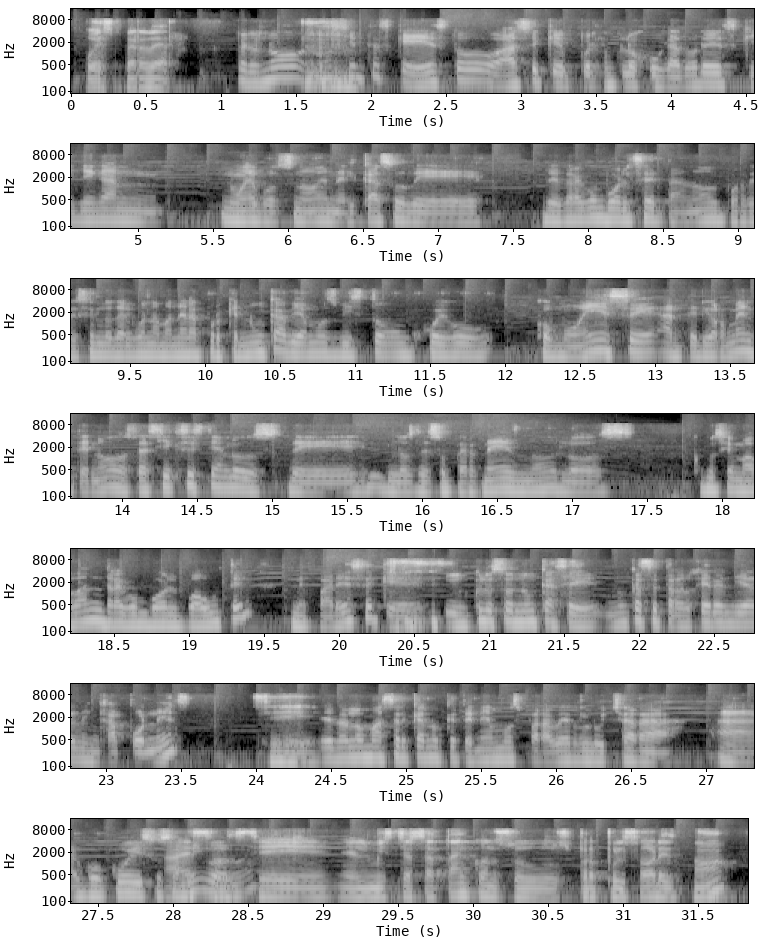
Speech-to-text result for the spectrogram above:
puedes perder. Pero no, no sientes que esto hace que, por ejemplo, jugadores que llegan nuevos, ¿no? En el caso de, de Dragon Ball Z, ¿no? Por decirlo de alguna manera, porque nunca habíamos visto un juego como ese anteriormente, ¿no? O sea, sí existían los de los de Super NES, ¿no? Los ¿cómo se llamaban? Dragon Ball Bouten, me parece que incluso nunca se, nunca se tradujeron y eran en japonés. Sí. Era lo más cercano que teníamos para ver luchar a, Goku y sus ah, amigos, ¿no? Sí, el Mr. Satan con sus propulsores, ¿no?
